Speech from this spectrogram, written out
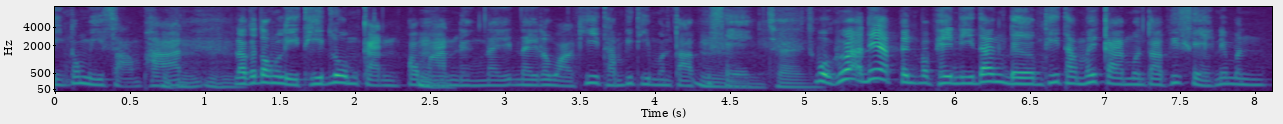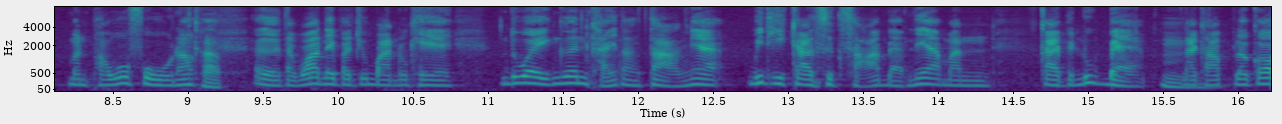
ริงๆต้องมี 3 part แล้วก็ต้อง retreat ร่วมกันประมาณหนึ่งในในระหว่างที่ทำพิธีมนตราภิเษกใช่ผมคิดว่าอันเนี้ยเป็นประเพณีดั้งเดิมที่ทำให้การมนตราภิเษกเนี่ยมันมัน powerful เนาะครับเออแต่ว่าในปัจจุบันโอเค ด้วยเงื่อนไขต่างๆเนี่ยวิธีการศึกษาแบบเนี้ยมันกลายเป็นรูปแบบอืมนะครับ แล้วก็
